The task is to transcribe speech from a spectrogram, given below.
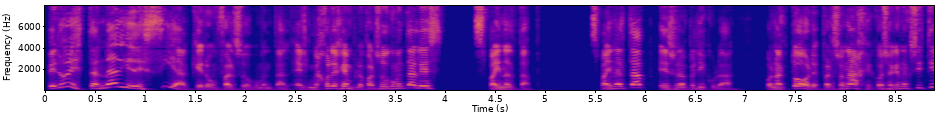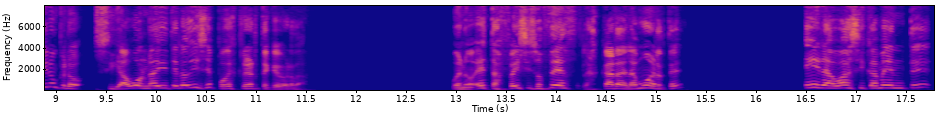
Pero esta nadie decía que era un falso documental. El mejor ejemplo de falso documental es Spinal Tap. Spinal Tap es una película con actores, personajes, cosas que no existieron, pero si a vos nadie te lo dice, podés creerte que es verdad. Bueno, estas Faces of Death, las caras de la muerte, era básicamente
